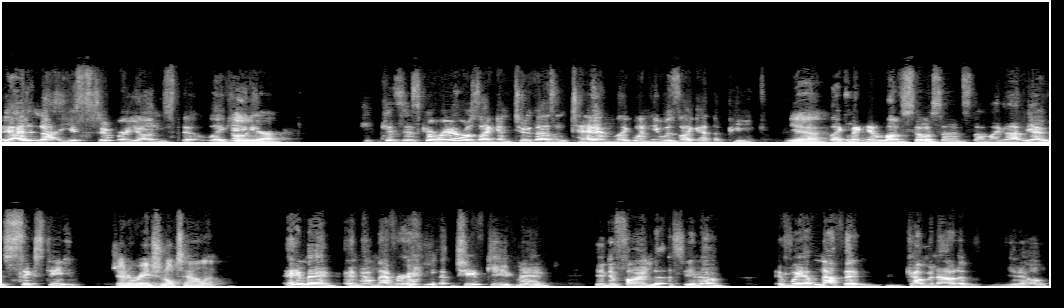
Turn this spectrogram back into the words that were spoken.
yeah, I did not. He's super young still. Like, he, Oh yeah, because his career was like in 2010, like when he was like at the peak, yeah. like making Love Sosa and stuff like that. Yeah, he was 16. Generational talent. Amen. And he'll never Chief Keef, man. He defined us, you know. If we have nothing coming out of you know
